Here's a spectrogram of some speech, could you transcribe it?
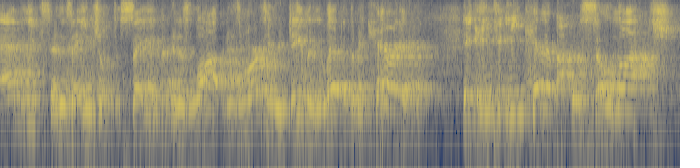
And he sent his angel to save them in his love and his mercy, redeemed them. He with them. He carried them. He, he, he cared about them so much.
